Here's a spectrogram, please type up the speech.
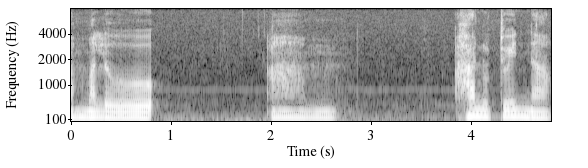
аммалу ам ханутуиннаа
